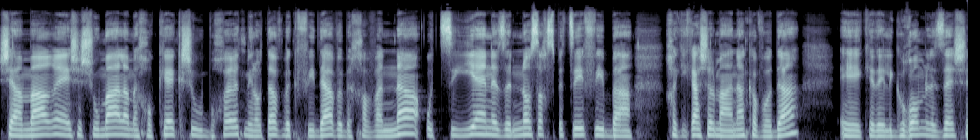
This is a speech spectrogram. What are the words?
שאמר אה, ששומה על המחוקק שהוא בוחר את מילותיו בקפידה, ובכוונה הוא ציין איזה נוסח ספציפי בחקיקה של מענק עבודה, כדי לגרום לזה ש,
